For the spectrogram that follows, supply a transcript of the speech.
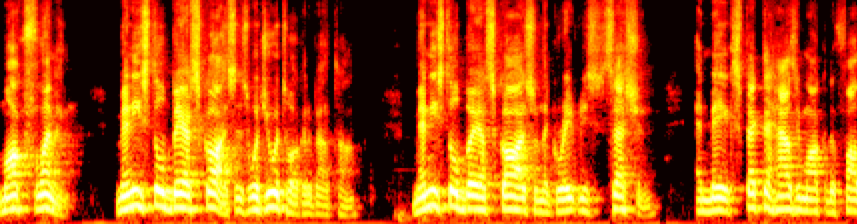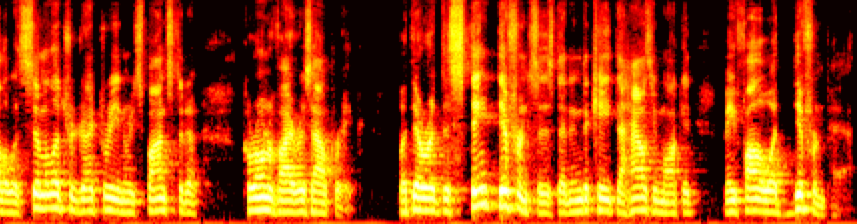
Mark Fleming, Many still bear scars. This is what you were talking about, Tom. Many still bear scars from the Great Recession and may expect the housing market to follow a similar trajectory in response to the coronavirus outbreak. But there are distinct differences that indicate the housing market may follow a different path.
